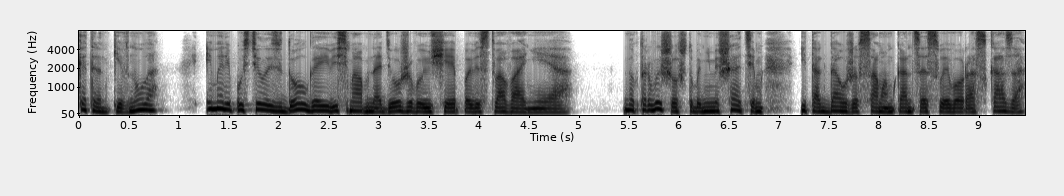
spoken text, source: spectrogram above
Кэтрин кивнула и Мэри пустилась в долгое и весьма обнадеживающее повествование. Доктор вышел, чтобы не мешать им, и тогда уже в самом конце своего рассказа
